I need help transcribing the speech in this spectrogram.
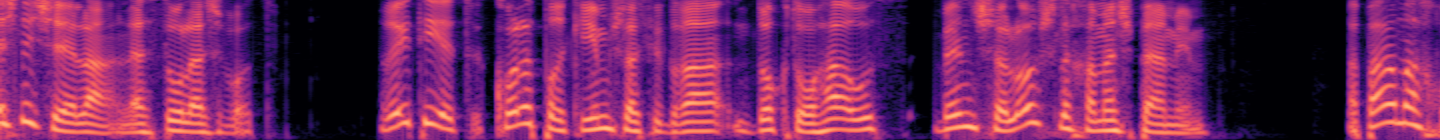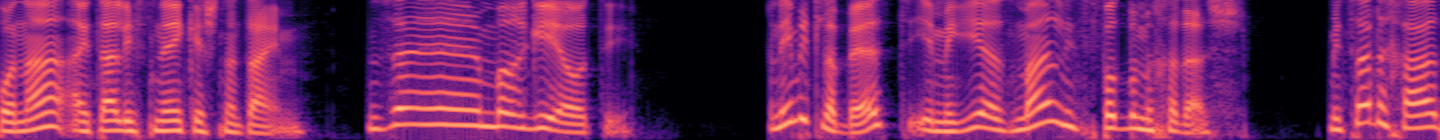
יש לי שאלה, לאסור להשוות. ראיתי את כל הפרקים של הסדרה דוקטור האוס בין 3 ל-5 פעמים. הפעם האחרונה הייתה לפני כשנתיים. זה מרגיע אותי. אני מתלבט אם הגיע הזמן לצפות בו מחדש. מצד אחד,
